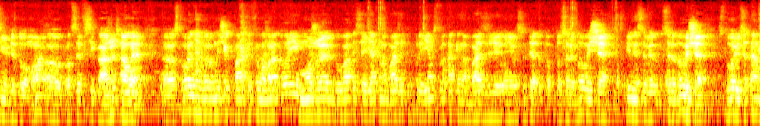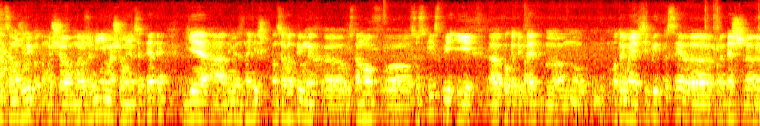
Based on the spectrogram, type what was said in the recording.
всім відомо, е, про це всі кажуть, але е, створення виробничих парків і лабораторій може відбуватися як на базі підприємства, так і на базі університету. Тобто середовище, спільне середовище створюється там, де це можливо, тому що ми розуміємо, що університети є е, одним із найбільш консервативних установ в суспільстві, і поки ти ну, отримаєш всі підписи, е, пройдеш е,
